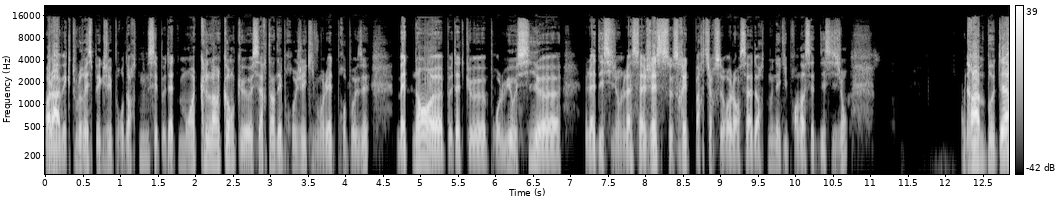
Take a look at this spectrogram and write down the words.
voilà, avec tout le respect que j'ai pour Dortmund, c'est peut-être moins clinquant que certains des projets qui vont lui être proposés. Maintenant, euh, peut-être que pour lui aussi, euh, la décision de la sagesse, ce serait de partir se relancer à Dortmund et qu'il prendra cette décision. Graham Potter,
